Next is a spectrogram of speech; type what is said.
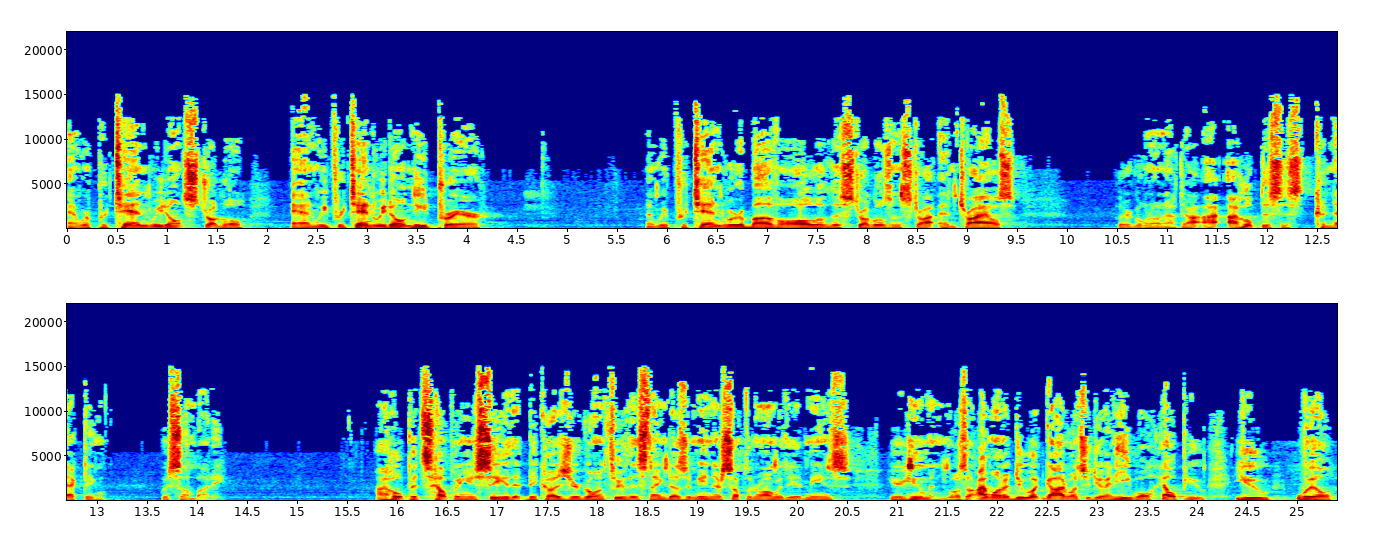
and we pretend we don't struggle and we pretend we don't need prayer and we pretend we're above all of the struggles and, stri- and trials that are going on out there. I, I hope this is connecting with somebody. I hope it's helping you see that because you're going through this thing doesn't mean there's something wrong with you. It means you're human. Well, so I want to do what God wants you to do and He will help you. You will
